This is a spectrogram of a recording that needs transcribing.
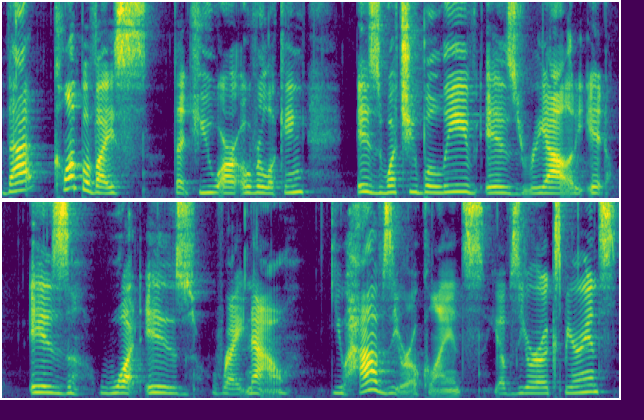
that clump of ice that you are overlooking is what you believe is reality. It is what is right now. You have zero clients, you have zero experience,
